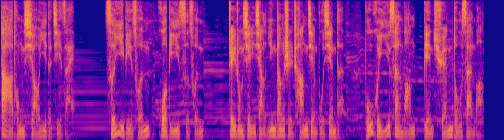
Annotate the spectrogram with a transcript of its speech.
大同小异的记载。此一彼存，或彼一此存，这种现象应当是常见不鲜的，不会一散亡便全都散亡。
